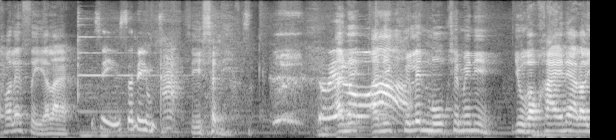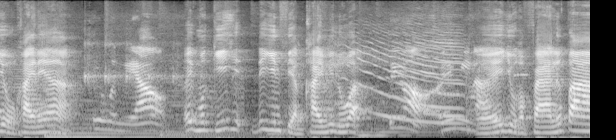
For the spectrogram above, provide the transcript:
เขาเรียกสีอะไร สีสนิมสีสนิมจะไม่อันนี้รู้อันนี้คือเล่นมุกใช่ไหมนี่ อยู่กับใครเนี่ยเราอยู่กับใครเนี่ยคือคนเดียวเอ้ยเมื่อกี้ได้ยินเสียงใครไม่รู้อะจริงเหรอไม่มีนะเอ้ยอยู่กับแฟนหรือเปล่า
